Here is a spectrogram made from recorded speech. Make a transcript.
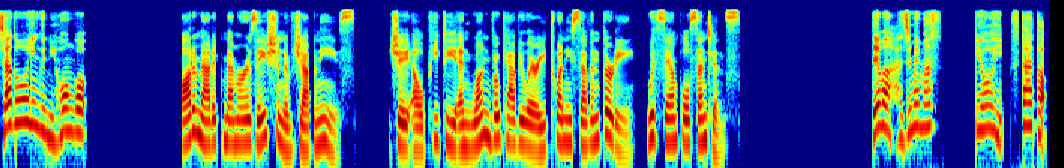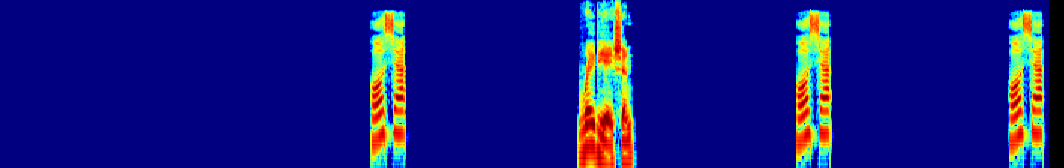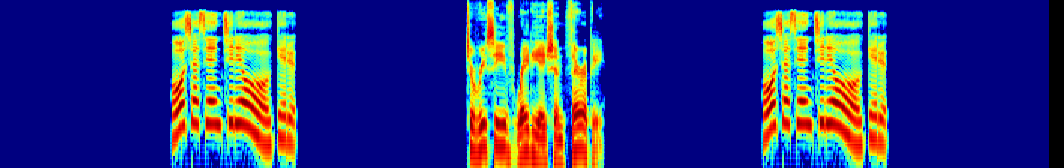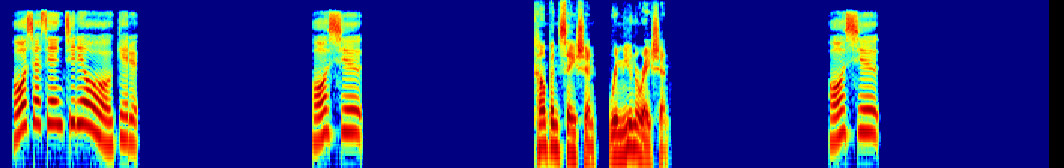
シャドーイング日本語 Automatic memorization of Japanese. JLPTN1 Vocabulary 2730 with sample sentence. では始めます。用意、スタート。放射、radiation, 放射、放射、放射線治療を受ける、to receive radiation therapy, 放射線治療を受ける、放射線治療を受ける、報酬、compensation, remuneration, 報酬、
